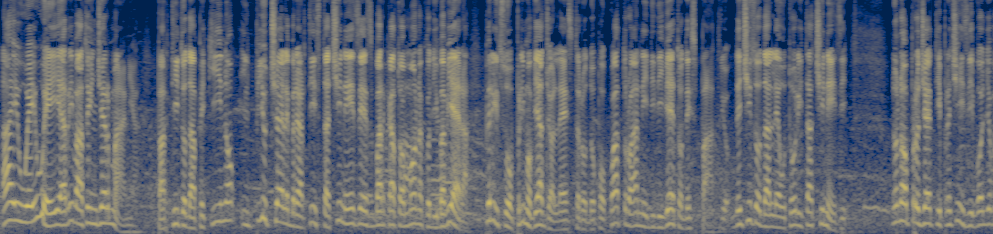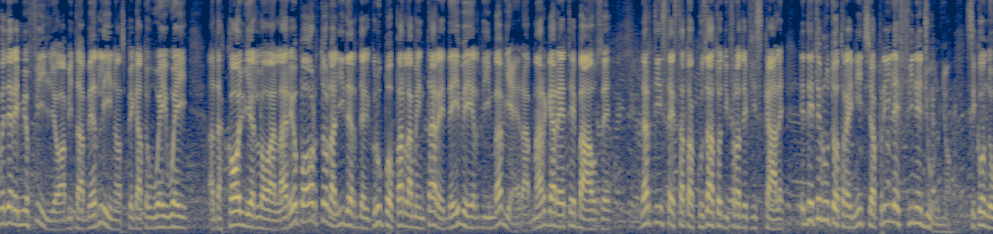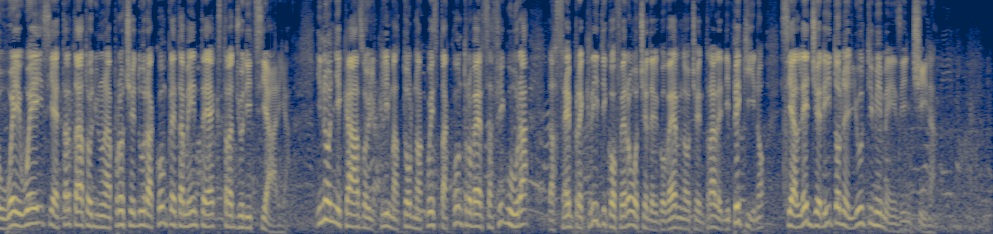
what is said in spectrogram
Ai Weiwei è arrivato in Germania. Partito da Pechino, il più celebre artista cinese è sbarcato a Monaco di Baviera per il suo primo viaggio all'estero dopo quattro anni di divieto d'espatrio deciso dalle autorità cinesi. Non ho progetti precisi, voglio vedere mio figlio, abita a Berlino, ha spiegato Weiwei. Ad accoglierlo all'aeroporto la leader del gruppo parlamentare dei Verdi in Baviera, Margarete Bause. L'artista è stato accusato di frode fiscale e detenuto tra inizio aprile e fine giugno. Secondo Weiwei si è trattato di una procedura completamente extragiudiziaria. In ogni caso il clima attorno a questa controversa figura, da sempre critico feroce del governo centrale di Pechino, si è alleggerito negli ultimi mesi in Cina.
